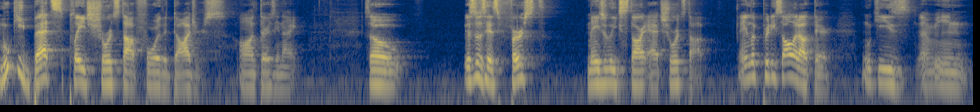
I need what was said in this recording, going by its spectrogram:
Mookie Betts played shortstop for the Dodgers on Thursday night. So this was his first major league start at shortstop. And he looked pretty solid out there. Mookie's, I mean,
